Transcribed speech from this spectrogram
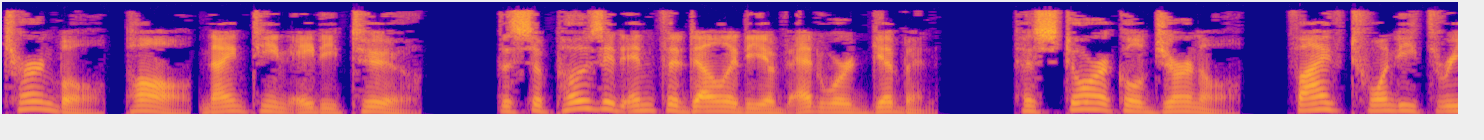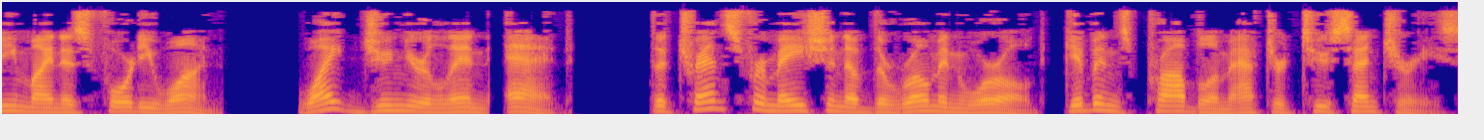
Turnbull, Paul 1982. The Supposed Infidelity of Edward Gibbon. Historical Journal. 523–41. White Jr. Lynn, ed. The Transformation of the Roman World, Gibbon's Problem After Two Centuries.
